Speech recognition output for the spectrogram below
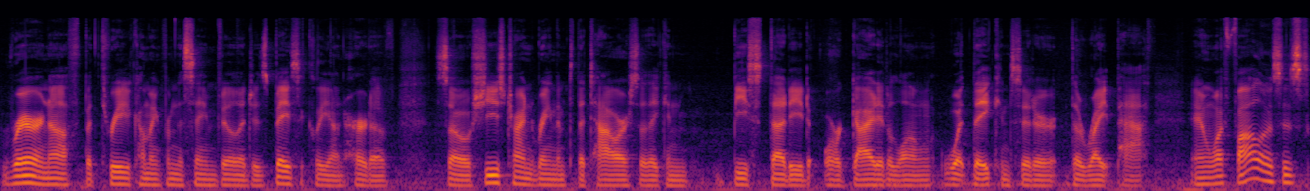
rare enough, but three coming from the same village is basically unheard of. So she's trying to bring them to the tower so they can be studied or guided along what they consider the right path. And what follows is,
